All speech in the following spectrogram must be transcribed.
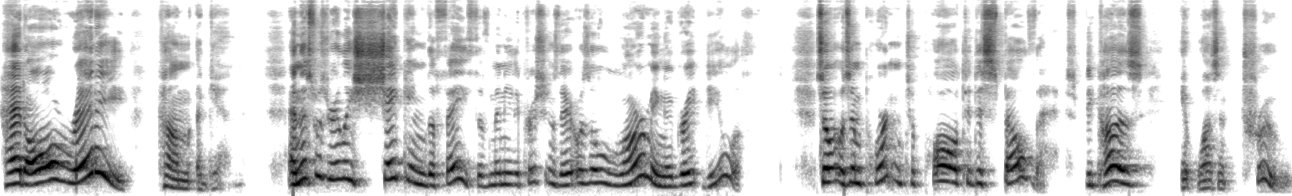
had already come again. And this was really shaking the faith of many of the Christians there. It was alarming a great deal of them. So it was important to Paul to dispel that because it wasn't true,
